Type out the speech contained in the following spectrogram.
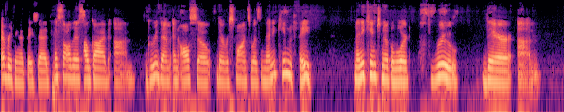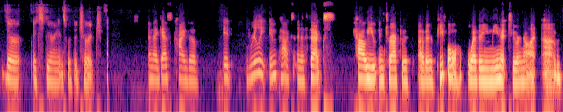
everything that they said. I saw this how God um, grew them, and also their response was many came to faith, many came to know the Lord through their um, their experience with the church, and I guess kind of really impacts and affects how you interact with other people, whether you mean it to or not. Um,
